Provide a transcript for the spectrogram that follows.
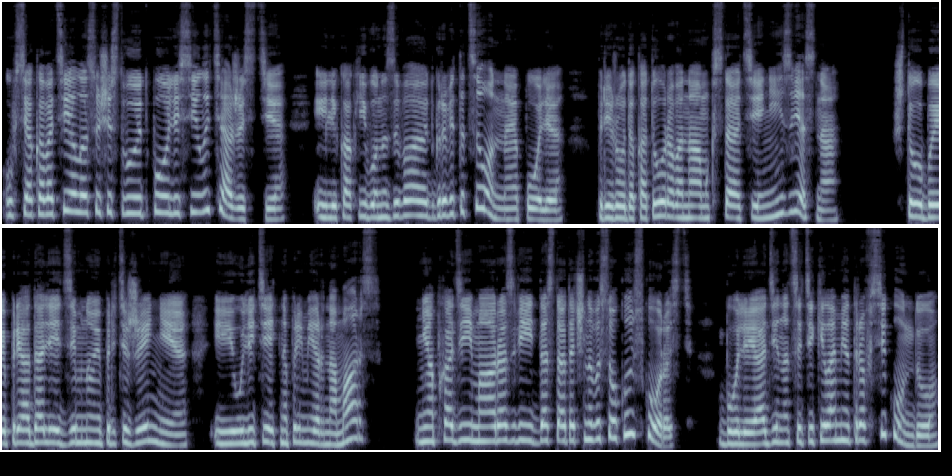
У всякого тела существует поле силы тяжести, или, как его называют, гравитационное поле – природа которого нам, кстати, неизвестна. Чтобы преодолеть земное притяжение и улететь, например, на Марс, Необходимо развить достаточно высокую скорость, более 11 километров в секунду,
